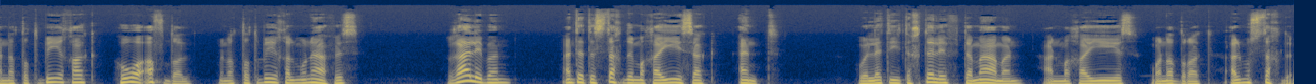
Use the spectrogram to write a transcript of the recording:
أن تطبيقك هو أفضل من التطبيق المنافس غالبا أنت تستخدم مقاييسك أنت والتي تختلف تماما عن مقاييس ونظرة المستخدم.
